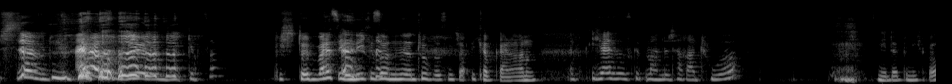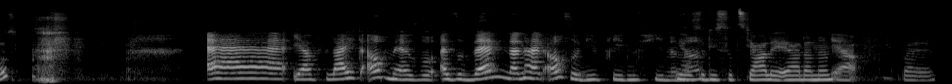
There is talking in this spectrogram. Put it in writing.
Stimmt. Einfach so Biologie. Gibt's das? Bestimmt, weiß ich nicht, ist auch eine Naturwissenschaft. Ich habe keine Ahnung. Es- Ich weiß, es gibt noch Literatur. Nee, da bin ich raus. Äh, ja, vielleicht auch mehr so. Also wenn, dann halt auch so die Friedensschiene, Ja, ne? so die soziale Erde, ne? ja. Weil.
